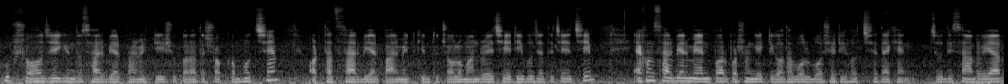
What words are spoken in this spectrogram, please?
খুব সহজেই কিন্তু সার্বিয়ার পারমিটটি ইস্যু করাতে সক্ষম হচ্ছে। অর্থাৎ সার্বিয়ার পারমিট কিন্তু চলমান রয়েছে, এটি বোঝাতে চেয়েছি। এখন সার্বিয়ার ম্যান পাওয়ার প্রসঙ্গে একটি কথা বলব, সেটি হচ্ছে দেখেন, যদি সার্বিয়ার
